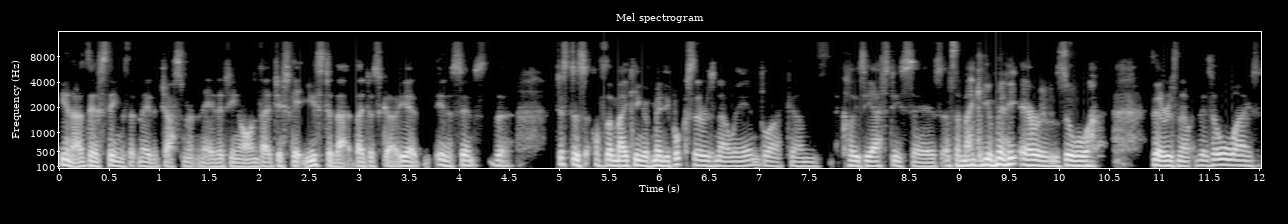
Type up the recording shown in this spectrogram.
you know, there's things that need adjustment and editing on. They just get used to that. They just go, yeah, in a sense, the just as of the making of many books, there is no end, like um, Ecclesiastes says, of the making of many errors, or there is no, there's always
